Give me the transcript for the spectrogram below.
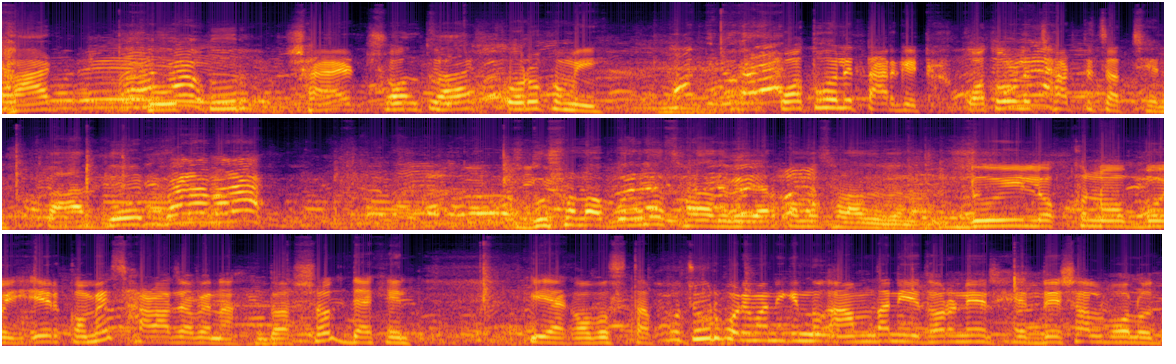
ষাট সত্তর ষাট সত্তর ওরকমই। কত হলে টার্গেট কত হলে ছাড়তে চাচ্ছেন? টার্গেট দুশো নব্বই হলে ছাড়া দেবে আর কোনো ছাড়া দেবে না। দুই লক্ষ নব্বই এর কমে ছাড়া যাবে না। দর্শক দেখেন কি এক অবস্থা? প্রচুর পরিমাণে কিন্তু আমদানি এ ধরনের দেশাল বলদ।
